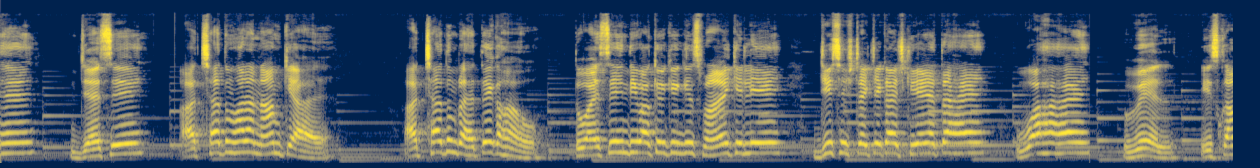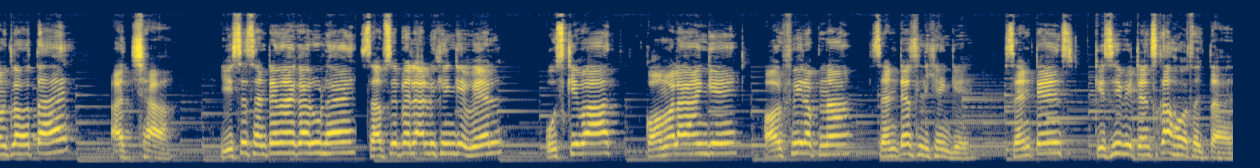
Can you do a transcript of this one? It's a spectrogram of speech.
हैं? जैसे अच्छा तुम्हारा नाम क्या है? अच्छा तुम रहते कहाँ हो? तो ऐसे हिंदी वाक्यों की इंग्लिश बनाने के लिए जिस स्ट्रक्चर का यूज़ किया जाता है, वह है वेल इसका मतलब होता है अच्छा। इससे सेंटेंस का रूल है। सबसे पहले आप लिखेंगे वेल उसके बाद कॉमा लगाएँगे और फिर अपना सेंटेंस लिखेंगे। सेंटेंस किसी भी टेंस का हो सकता है।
